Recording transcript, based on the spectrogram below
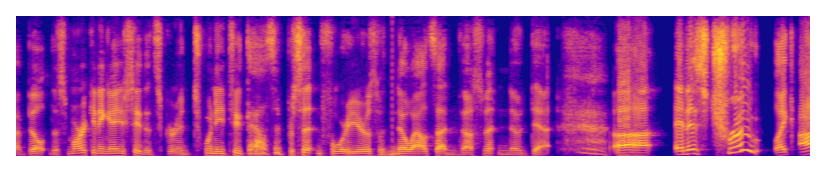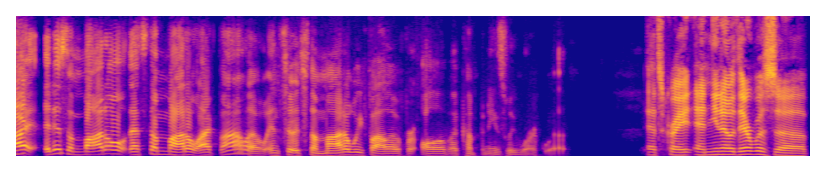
uh, built this marketing agency that's grown twenty two thousand percent in four years with no outside investment and no debt. Uh, and it's true. Like I, it is a model. That's the model I follow, and so it's the model we follow for all of the companies we work with. That's great. And you know, there was a uh,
